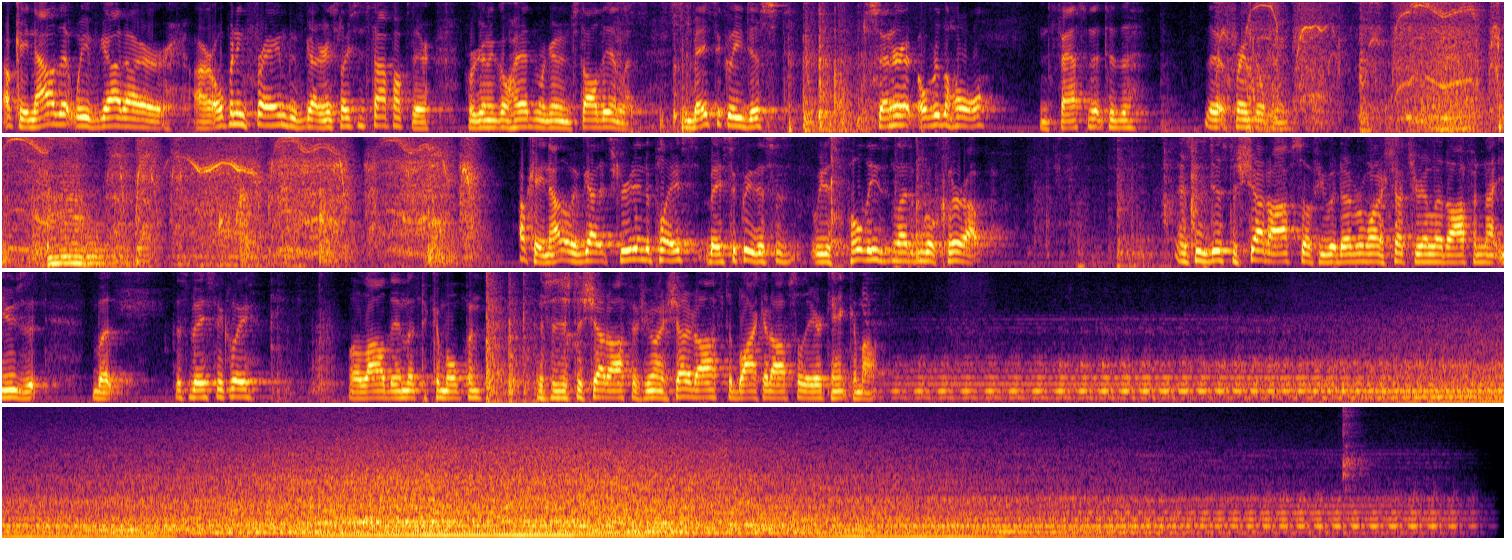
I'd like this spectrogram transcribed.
Okay, now that we've got our, our opening frame, we've got our insulation stop up there, we're going to go ahead and we're going to install the inlet. And basically just center it over the hole and fasten it to the, the framed opening. Okay, now that we've got it screwed into place, basically this is, we just pull these and let them go clear up. This is just a shut off, so if you would ever want to shut your inlet off and not use it, but this basically will allow the inlet to come open. This is just a shut off if you want to shut it off to block it off so the air can't come out.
